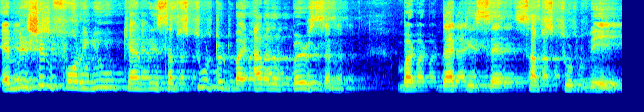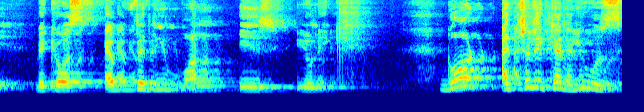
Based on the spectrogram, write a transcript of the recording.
A mission for you can be substituted by another person, but that is a substitute way because everyone is unique. God actually can use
